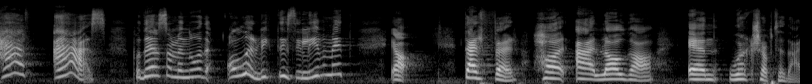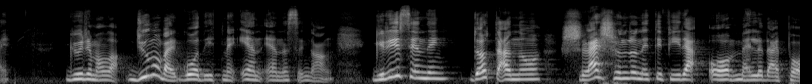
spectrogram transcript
half-ass på det som er noe av det aller viktigste i livet mitt, ja, derfor har jeg laga en workshop til deg. Guri malla, du må bare gå dit med en eneste gang. Grysynding.no slash 194 og melde deg på.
